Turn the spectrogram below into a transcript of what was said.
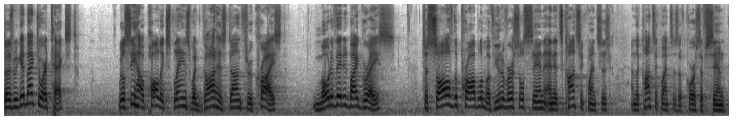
So as we get back to our text, we'll see how Paul explains what God has done through Christ, motivated by grace, to solve the problem of universal sin and its consequences, and the consequences, of course, of sin,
